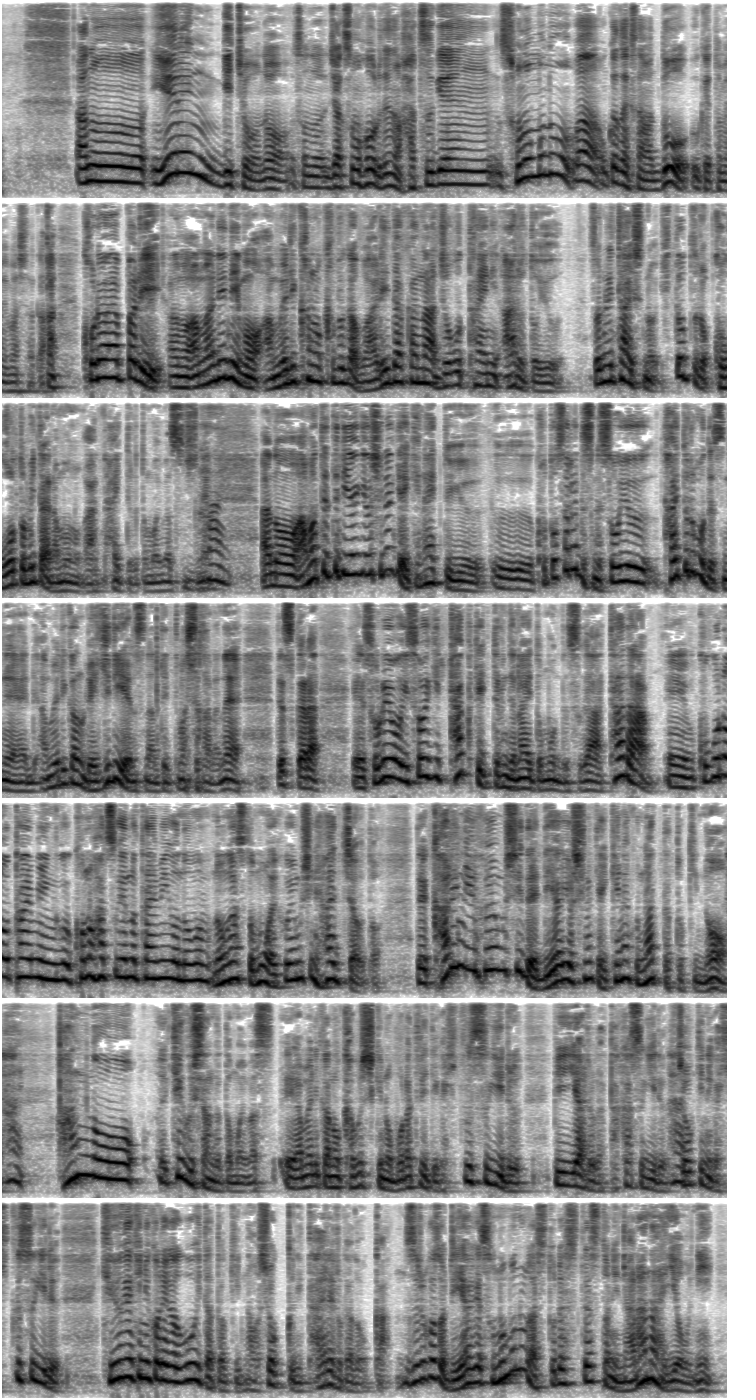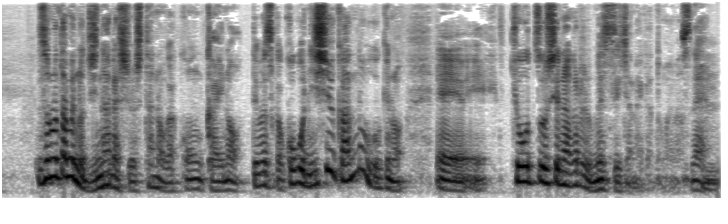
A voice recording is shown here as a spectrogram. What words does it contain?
あの、イエレン議長の、その、ジャクソンホールでの発言そのものは、岡崎さんはどう受け止めましたか？あこれはやっぱり、あの、あまりにもアメリカの株が割高な状態にあるという、それに対しての一つの小言みたいなものが入ってると思いますしね。はいあの、慌てて利上げをしなきゃいけないといううことさらですね、そういうタイトルもですね、アメリカのレジリエンスなんて言ってましたからね。ですから、えーそれを急ぎたくて言ってるんじゃないと思うんですが、ただ、えーここのタイミング、この発言のタイミングをの逃すともう FMC に入っちゃうと。で、仮に FMC で利上げをしなきゃいけなくなった時の、はい反応を危惧したんだと思います。えーアメリカの株式のボラティリティが低すぎる、PR が高すぎる、はい長期利が低すぎる、急激にこれが動いた時のショックに耐えれるかどうか、それこそ利上げそのものがストレステストにならないように、そのための地ならしをしたのが今回の、と言いますか、ここ2週間の動きの、えー共通して流れるメッセージじゃないかと思いますね。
